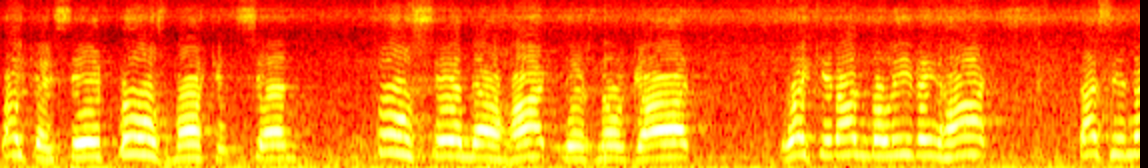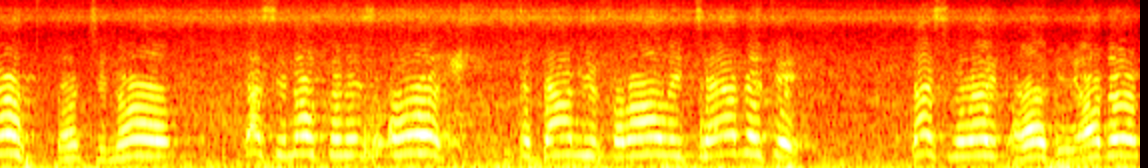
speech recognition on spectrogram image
Like I say, fools mock sin. Fools say in their heart there's no God. Wicked, unbelieving hearts that's enough, don't you know? That's enough on its own to damn you for all eternity. That's without all the other.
